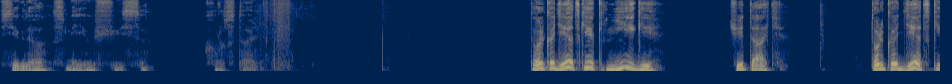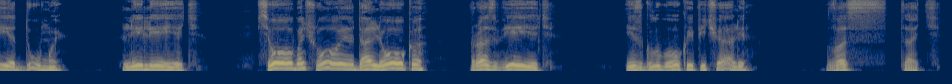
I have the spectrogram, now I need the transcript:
Всегда смеющийся хрусталь. Только детские книги читать, Только детские думы лелеять, Все большое далеко развеять, Из глубокой печали восстать.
